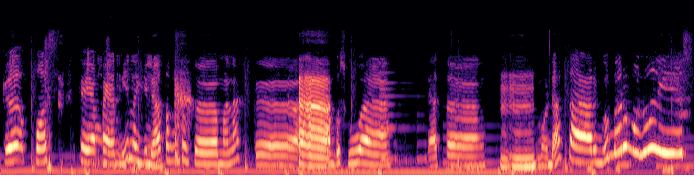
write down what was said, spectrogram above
ke pos kayak PMI lagi datang tuh ke mana? Ke Ah, kampus gue datang. Mau daftar. Gue baru mau nulis.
